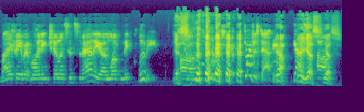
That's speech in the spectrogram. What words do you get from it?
My favorite morning show in Cincinnati, I love Nick Clooney. Yes. Um, George's dad. George's dad. yeah. Yeah. Yes. Yes. um, yes.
